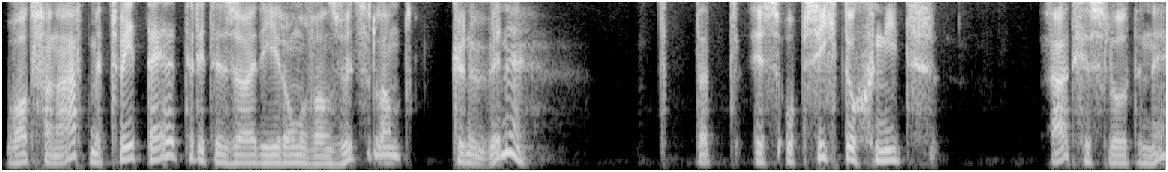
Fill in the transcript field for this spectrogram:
Wout van Aert, met twee tijdritten zou je die Ronde van Zwitserland kunnen winnen. Dat is op zich toch niet uitgesloten, hè?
